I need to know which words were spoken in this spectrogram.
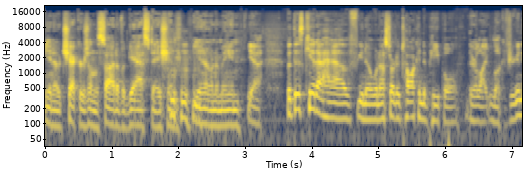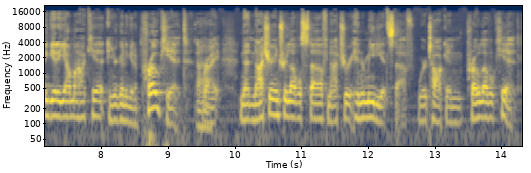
you know, checkers on the side of a gas station. you know what I mean? Yeah. But this kit I have, you know, when I started talking to people, they're like, look, if you're going to get a Yamaha kit and you're going to get a pro kit, Uh-huh. right? Not, not your entry level stuff, not your intermediate stuff. We're talking pro level kit.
